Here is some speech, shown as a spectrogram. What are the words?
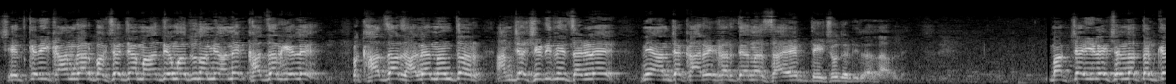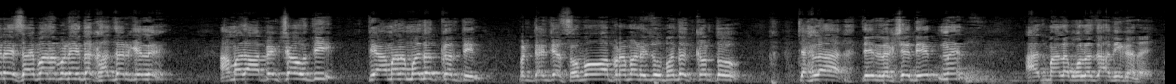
शेतकरी कामगार पक्षाच्या माध्यमातून आम्ही अनेक खासदार गेले. खासदार झाल्यानंतर आमच्या शिडीने चढले आणि आमच्या कार्यकर्त्यांना साहेब देशोधडीला लावले. मागच्या इलेक्शनला तटकरे साहेबांना पण एकदा खासदार केले. आम्हाला अपेक्षा होती ते आम्हाला मदत करतील. पण त्यांच्या स्वभावाप्रमाणे जो मदत करतो त्याला ते लक्ष देत नाही. आज मला बोलायचा अधिकार आहे.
